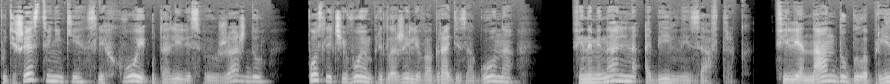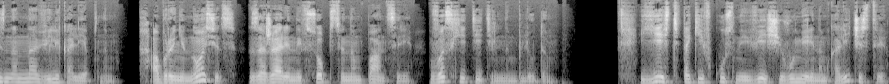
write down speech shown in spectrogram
Путешественники с лихвой утолили свою жажду, после чего им предложили в ограде загона феноменально обильный завтрак. Филе Нанду было признано великолепным а броненосец, зажаренный в собственном панцире, восхитительным блюдом. Есть такие вкусные вещи в умеренном количестве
